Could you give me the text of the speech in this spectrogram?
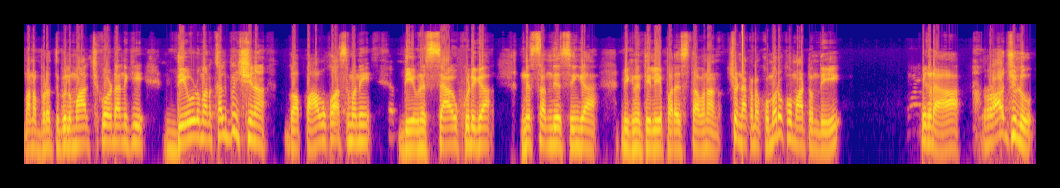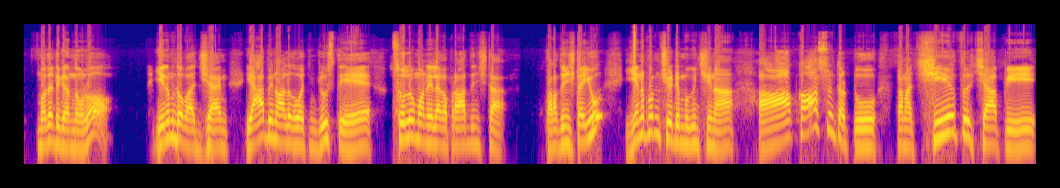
మన బ్రతుకులు మార్చుకోవడానికి దేవుడు మనకు కల్పించిన గొప్ప అవకాశమని దేవుని సేవకుడిగా నిస్సందేశంగా మీకు నేను తెలియపరుస్తా ఉన్నాను. చూడండి అక్కడ ఒక మరొక మాట ఉంది. ఇక్కడ రాజులు మొదటి గ్రంథంలో ఎనిమిదవ అధ్యాయం యాభై నాలుగవ వచ్చిన చూస్తే సొలోమోను ఇలాగ ప్రార్థించట ప్రార్థించటయు ఇనపం చేయడం ముగించిన ఆకాశం తట్టు తన చేతులు చాపి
